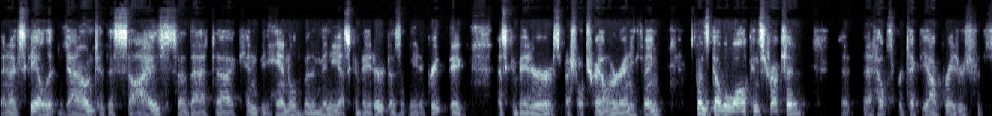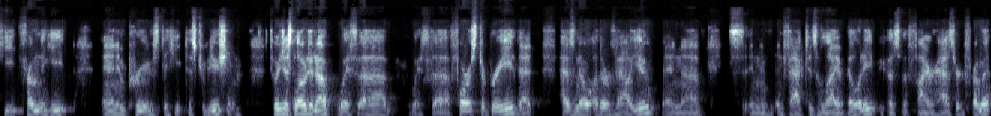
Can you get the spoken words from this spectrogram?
And I've scaled it down to this size so that uh, can be handled with a mini excavator. Doesn't need a great big excavator or a special trailer or anything. This one's double wall construction that, that helps protect the operators from heat from the heat and improves the heat distribution. So we just load it up with uh, with uh, forest debris that has no other value and uh, in, in fact is a liability because of the fire hazard from it.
